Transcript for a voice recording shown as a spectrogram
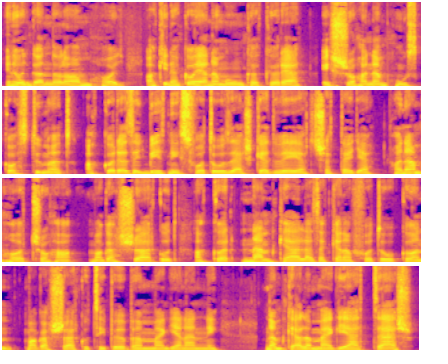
Én úgy gondolom, hogy akinek olyan a munkaköre, és soha nem húz kosztümöt, akkor ez egy bizniszfotózás kedvéért se tegye. Ha nem hord soha magas sarkut, akkor nem kell ezeken a fotókon magas sarkú cipőben megjelenni. Nem kell a megjátszás,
